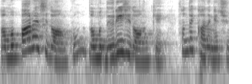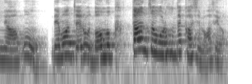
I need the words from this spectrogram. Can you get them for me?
너무 빠르지도 않고 너무 느리지도 않게 선택하는 게 중요하고 네 번째로 너무 극단적으로 선택하지 마세요.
